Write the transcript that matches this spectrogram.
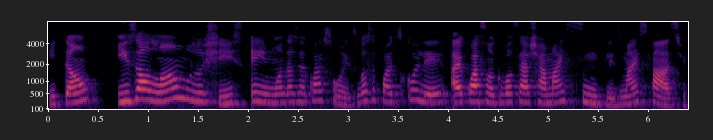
Então, isolamos o x em uma das equações. Você pode escolher a equação que você achar mais simples, mais fácil.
